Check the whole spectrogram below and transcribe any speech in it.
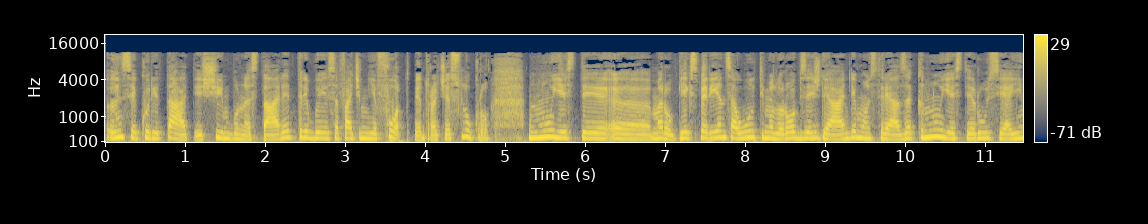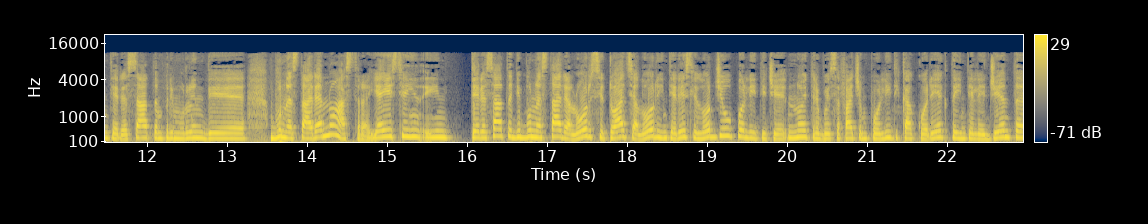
în securitate și în bunăstare, trebuie să facem efort pentru acest lucru. Nu este, uh, mă rog, experiența ultimelor 80 de ani demonstrează că nu este Rusia interesată în primul rând de bunăstarea noastră. Ea este in- interesată de bunăstarea lor, situația lor, interesele lor geopolitice. Noi trebuie să facem politica corectă, inteligentă,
